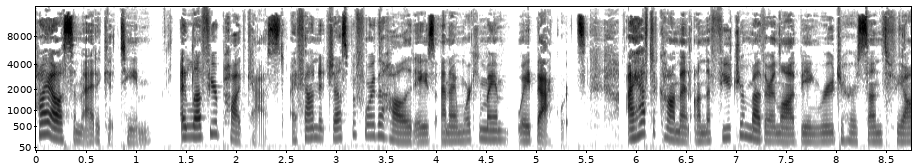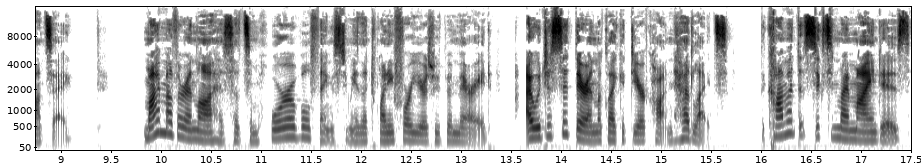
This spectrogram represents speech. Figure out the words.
Hi, awesome etiquette team. I love your podcast. I found it just before the holidays and I'm working my way backwards. I have to comment on the future mother in law being rude to her son's fiance. My mother in law has said some horrible things to me in the 24 years we've been married. I would just sit there and look like a deer caught in headlights. The comment that sticks in my mind is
